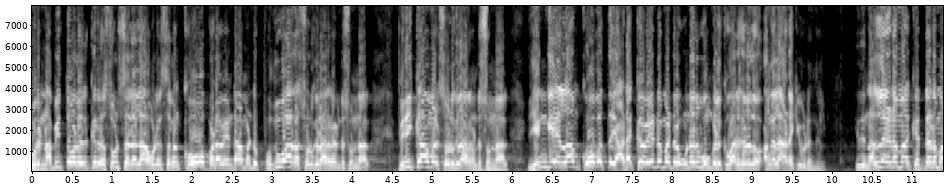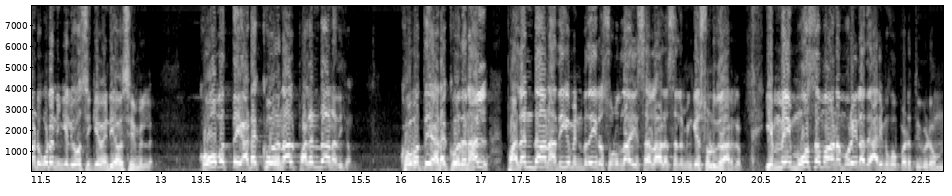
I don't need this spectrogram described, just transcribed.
ஒரு நபித்தோழருக்கு ரசூல் சல்லா அலுவலம் கோவப்பட கோபப்பட வேண்டாம் என்று பொதுவாக சொல்கிறார்கள் என்று சொன்னால் பிரிக்காமல் சொல்கிறார் என்று சொன்னால் எங்கெல்லாம் கோபத்தை அடக்க வேண்டும் என்ற உணர்வு உங்களுக்கு வருகிறதோ அங்கெல்லாம் அடக்கி விடுங்கள். இது நல்ல இடமா கெட்ட இடமானு கூட நீங்கள் யோசிக்க வேண்டிய அவசியம் இல்லை. கோபத்தை அடக்குவதனால் பலன்தான் அதிகம். கோபத்தை அடக்குவதனால் பலன்தான் அதிகம் என்பதை ரசூலுல்லாஹி ஸல்லல்லாஹு அலைஹி வஸல்லம் இங்கே சொல்கிறார்கள். எம்மை மோசமான முறையில் அதை அறிமுகப்படுத்தி விடும்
